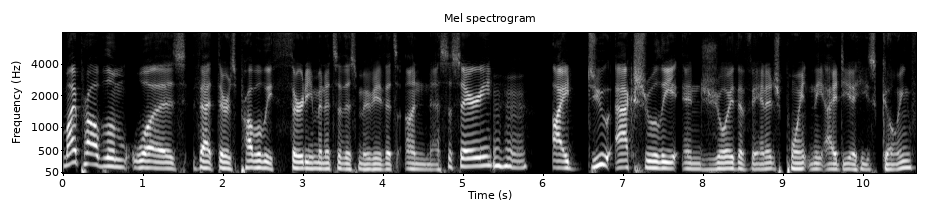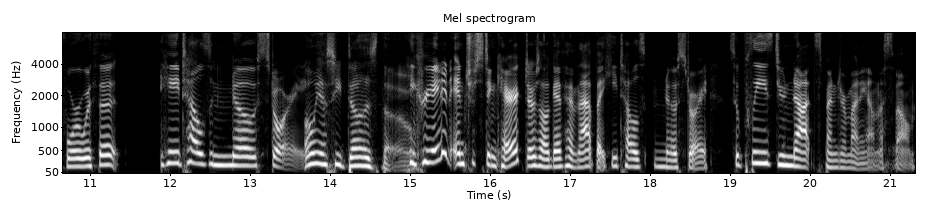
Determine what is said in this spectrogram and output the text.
My problem was that there's probably 30 minutes of this movie that's unnecessary. mm-hmm. I do actually enjoy the vantage point and the idea he's going for with it. he tells no story Oh, yes, he does, though. He created interesting characters, I'll give him that, but he tells no story. So please do not spend your money on this film.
